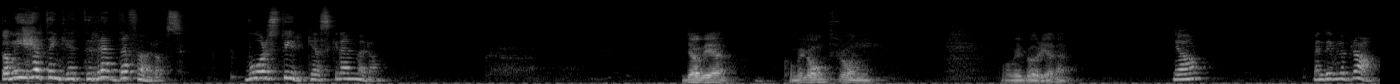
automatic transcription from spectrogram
De är helt enkelt rädda för oss. Vår styrka skrämmer dem. Ja, vi har kommit långt från var vi började. Ja, men det är väl bra.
